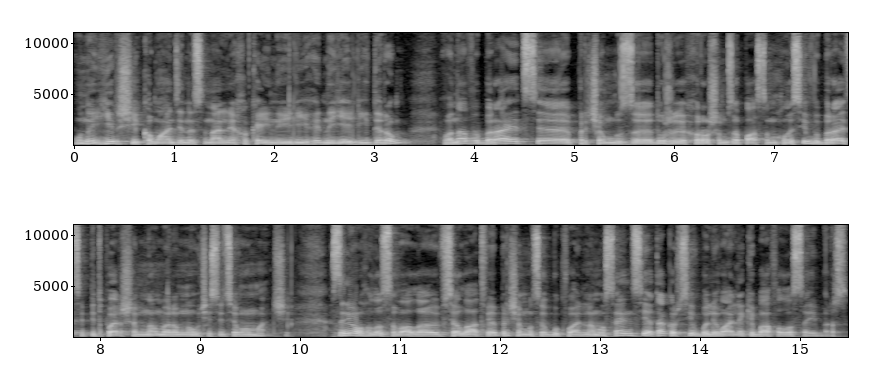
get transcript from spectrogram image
у найгіршій команді Національної хокейної ліги не є лідером, вона вибирається, причому з дуже хорошим запасом голосів, вибирається під першим номером на участь у цьому матчі. За нього голосувала вся Латвія, причому це в буквальному сенсі, а також всі вболівальники Buffalo Sabres.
